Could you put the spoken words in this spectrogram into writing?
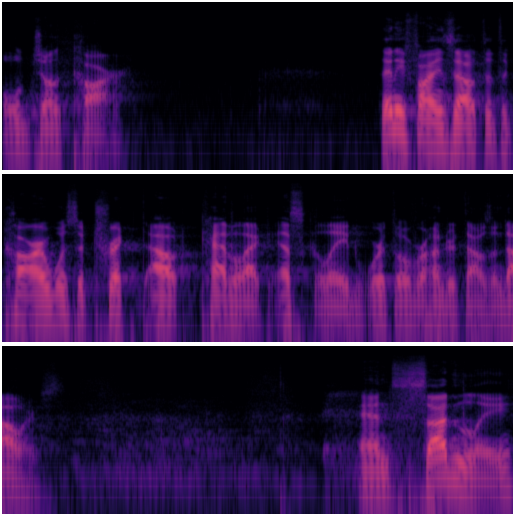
old junk car? Then he finds out that the car was a tricked out Cadillac Escalade worth over $100,000. and suddenly,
